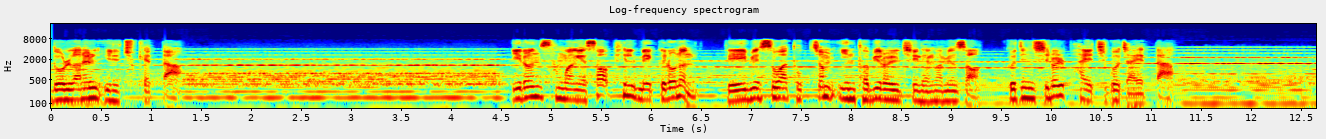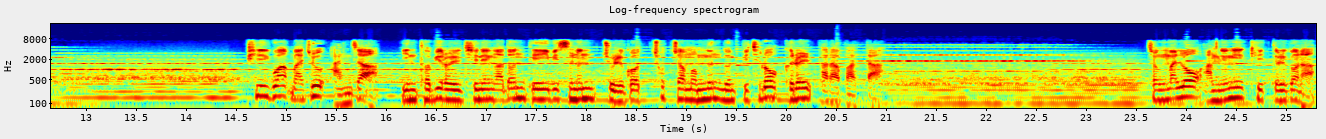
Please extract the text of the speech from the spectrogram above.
논란을 일축했다. 이런 상황에서 필 매크로는 데이비스와 독점 인터뷰를 진행하면서 그 진실을 파헤치고자 했다. 필과 마주 앉아 인터뷰를 진행하던 데이비스는 줄곧 초점 없는 눈빛으로 그를 바라봤다. 정말로 악령이 깃들거나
